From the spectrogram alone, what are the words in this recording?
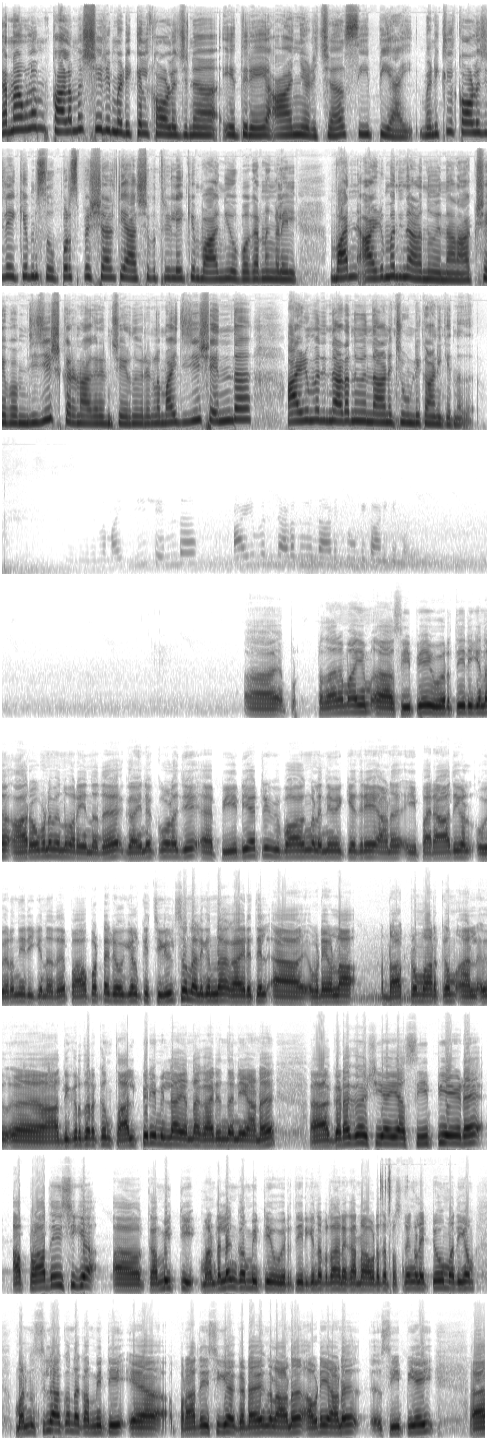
Ernakulam Kalamassery medical കോളേജിന് എതിരെ ആഞ്ഞടിച്ച് സി പി ഐ. മെഡിക്കൽ കോളേജിലേക്കും സൂപ്പർ സ്പെഷ്യാലിറ്റി ആശുപത്രിയിലേക്കും വാങ്ങിയ ഉപകരണങ്ങളിൽ വൻ അഴിമതി നടന്നു എന്നാണ് ആക്ഷേപം. ജിജീഷ് കരുണാകരൻ ചേർന്ന വിവരങ്ങളുമായി. ജിജീഷ് എന്ത് അഴിമതി നടന്നുവെന്നാണ് ചൂണ്ടിക്കാണിക്കുന്നത്? ആ, പ്ര- പ്രധാനമായും സി പി ഐ ഉയർത്തിയിരിക്കുന്ന ആരോപണം എന്ന് പറയുന്നത് ഗൈനക്കോളജി പീഡിയാട്രിക് വിഭാഗങ്ങൾ എന്നിവയ്ക്കെതിരെയാണ് ഈ പരാതികൾ ഉയർന്നിരിക്കുന്നത്. പാവപ്പെട്ട രോഗികൾക്ക് ചികിത്സ നൽകുന്ന കാര്യത്തിൽ ഇവിടെയുള്ള ഡോക്ടർമാർക്കും അധികൃതർക്കും താല്പര്യമില്ല എന്ന കാര്യം തന്നെയാണ്. ഘടകകക്ഷിയായ സി പി ഐയുടെ ആ പ്രാദേശിക കമ്മിറ്റി മണ്ഡലം കമ്മിറ്റി ഉയർത്തിയിരിക്കുന്ന പ്രധാന കാരണം അവിടുത്തെ പ്രശ്നങ്ങൾ ഏറ്റവും അധികം മനസ്സിലാക്കുന്ന കമ്മിറ്റി പ്രാദേശിക ഘടകങ്ങളാണ്. അവിടെയാണ് സി പി ഐ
